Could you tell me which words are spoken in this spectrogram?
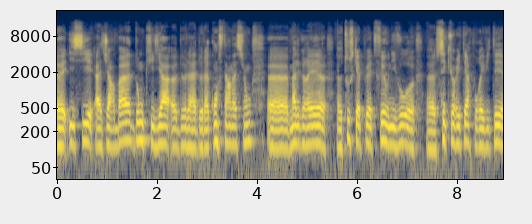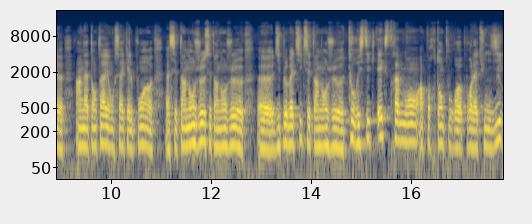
euh, ici à Djerba. Donc il y a euh, de la de la consternation euh, malgré tout ce qui a pu être fait au niveau sécuritaire pour éviter un attentat et on sait à quel point c'est un enjeu, c'est un enjeu diplomatique, c'est un enjeu touristique extrêmement important pour pour la Tunisie.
